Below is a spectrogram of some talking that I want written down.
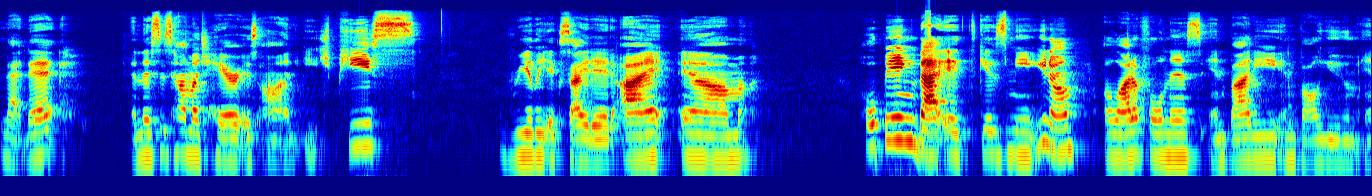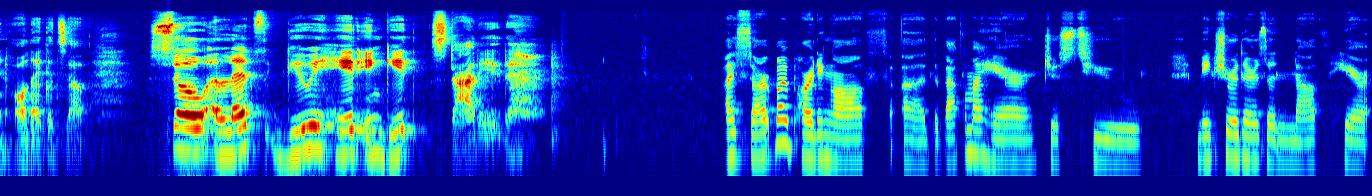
Like that. And this is how much hair is on each piece really excited. I am hoping that it gives me, you know, a lot of fullness in body and volume and all that good stuff. So let's go ahead and get started. I start by parting off uh, the back of my hair just to make sure there's enough hair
